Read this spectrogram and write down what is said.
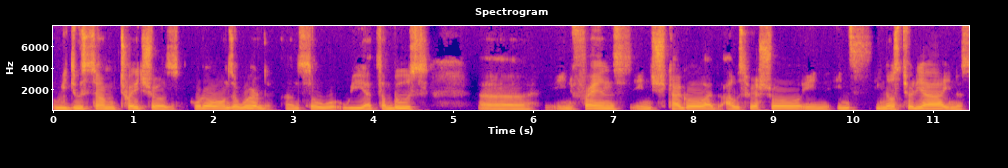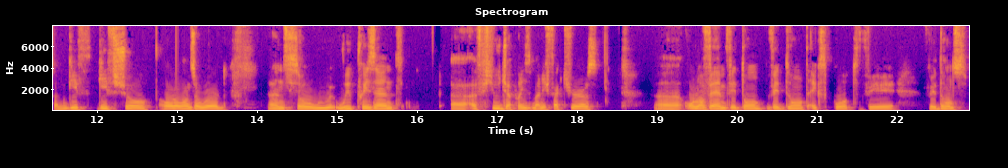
we do some trade shows all around the world, and so we had some booths uh, in France, in Chicago at Houseware Show, in in in Australia, in some gift gift show all around the world, and so we, we present a few Japanese manufacturers. Uh, all of them they don't they don't export they they don't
